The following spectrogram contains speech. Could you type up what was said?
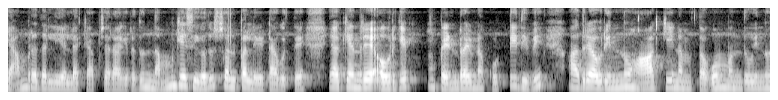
ಕ್ಯಾಮ್ರದಲ್ಲಿ ಎಲ್ಲ ಕ್ಯಾಪ್ಚರ್ ಆಗಿರೋದು ನಮಗೆ ಸಿಗೋದು ಸ್ವಲ್ಪ ಲೇಟಾಗುತ್ತೆ. ಯಾಕೆಂದರೆ ಅವ್ರಿಗೆ ಪೆನ್ ಡ್ರೈವ್ನ ಕೊಟ್ಟಿದ್ದೀವಿ. ಆದರೆ ಅವ್ರು ಇನ್ನೂ ಹಾಕಿ ನಮ್ಗೆ ತೊಗೊಂಬಂದು ಇನ್ನೂ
